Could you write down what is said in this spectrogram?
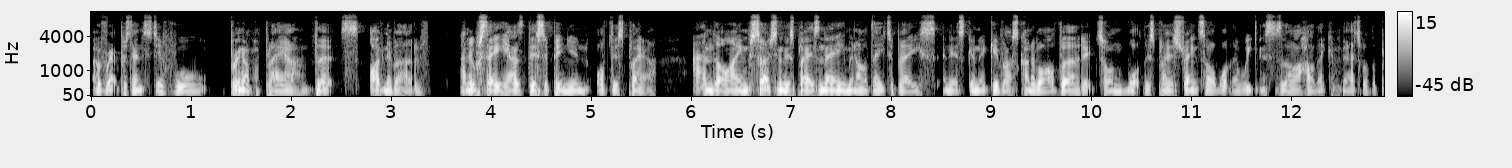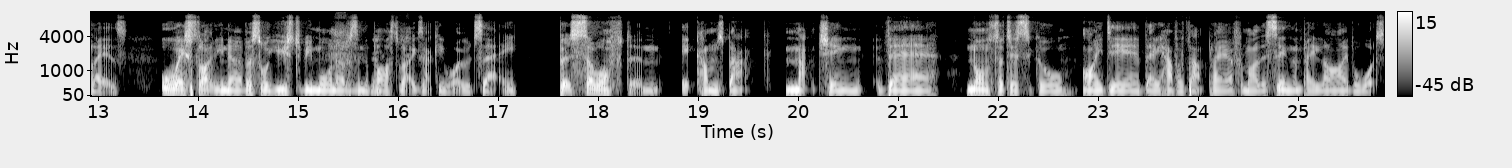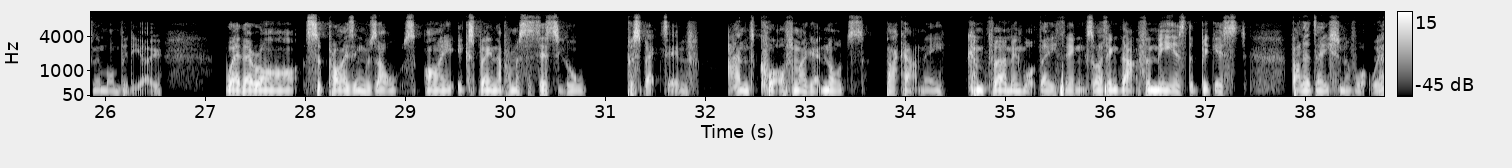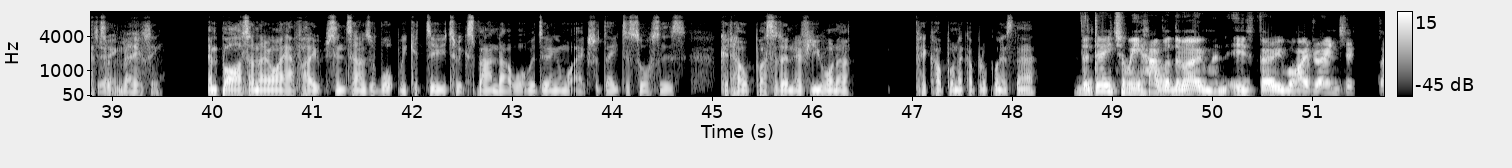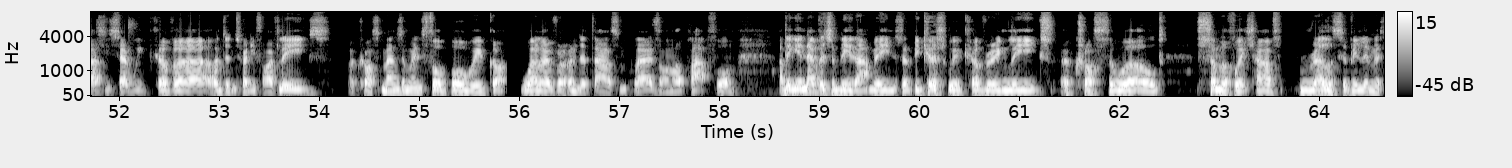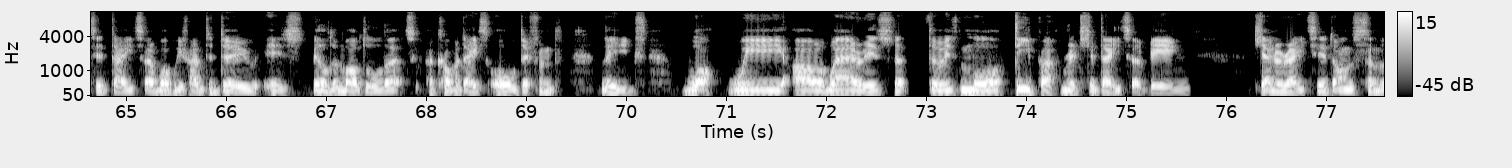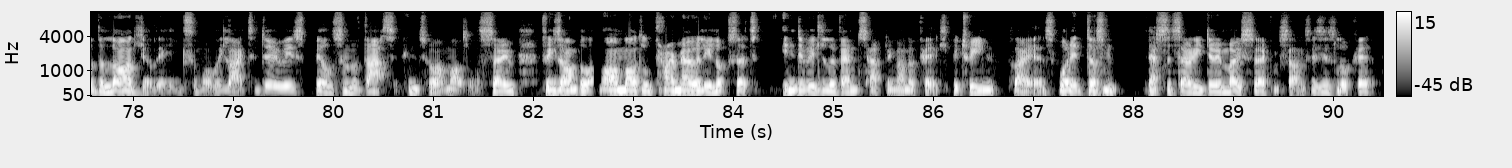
a representative will bring up a player that I've never heard of. And he'll say he has this opinion of this player. And I'm searching this player's name in our database, and it's going to give us kind of our verdict on what this player's strengths are, what their weaknesses are, how they compare to other players. Always slightly nervous, or used to be more nervous in the mm-hmm. past about exactly what I would say. But so often it comes back matching their non statistical idea they have of that player from either seeing them play live or watching them on video. Where there are surprising results, I explain that from a statistical perspective, and quite often I get nods back at me confirming what they think. So I think that for me is the biggest validation of what we're That's doing. amazing. And Bart, I know I have hopes in terms of what we could do to expand out what we're doing and what extra data sources could help us. I don't know if you want to pick up on a couple of points there? The data we have at the moment is very wide ranging. As you said, we cover 125 leagues. across men's and women's football. We've got well over 100,000 players on our platform. I think inevitably that means that because we're covering leagues across the world, some of which have relatively limited data, what we've had to do is build a model that accommodates all different leagues. What we are aware is that there is more deeper, richer data being generated on some of the larger leagues. And what we like to do is build some of that into our model. So, for example, our model primarily looks at individual events happening on a pitch between players. What it doesn't necessarily do in most circumstances is look at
